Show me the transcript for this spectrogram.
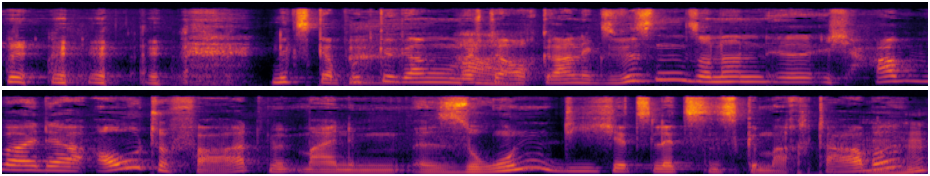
gegangen? Nichts kaputt gegangen, möchte Ah. auch gar nichts wissen, sondern äh, ich habe bei der Autofahrt mit meinem äh, Sohn, die ich jetzt letztens gemacht habe, Mhm.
